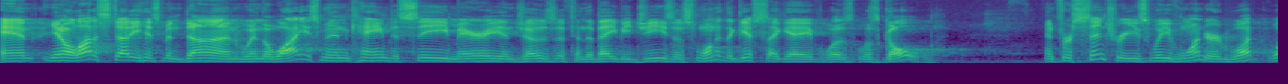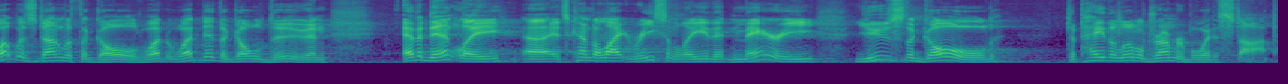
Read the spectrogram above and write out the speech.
And, you know, a lot of study has been done. When the wise men came to see Mary and Joseph and the baby Jesus, one of the gifts they gave was, was gold. And for centuries, we've wondered what, what was done with the gold? What, what did the gold do? And evidently, uh, it's come to light recently that Mary used the gold to pay the little drummer boy to stop.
